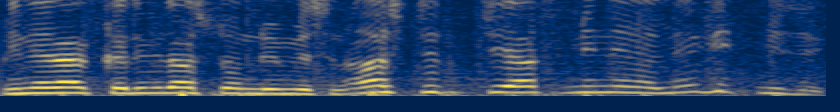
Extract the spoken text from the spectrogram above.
Mineral kalibrasyon düğmesini açtık. Cihaz minerale gitmeyecek.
